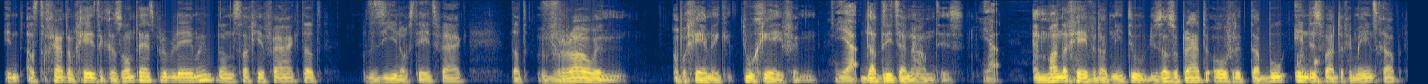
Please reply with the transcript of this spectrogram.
in, als het gaat om geestelijke gezondheidsproblemen, dan zag je vaak dat, dat zie je nog steeds vaak, dat vrouwen op een gegeven moment toegeven Ja, dat er iets aan de hand is. ja. En mannen geven dat niet toe. Dus als we praten over het taboe in de zwarte gemeenschap,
